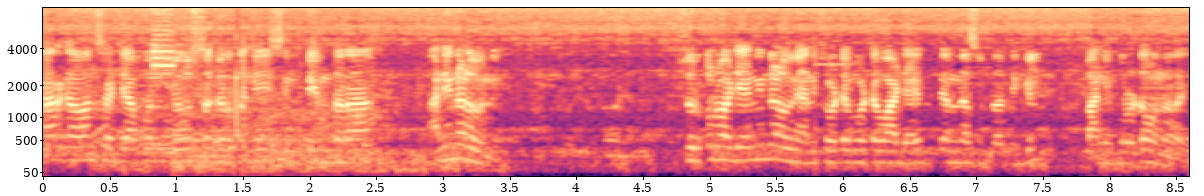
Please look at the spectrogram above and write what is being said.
चार गावांसाठी आपण व्यवस्था करत आणि सिंतीमदरा आणि नळवणे. सुरकुलवाडी आणि नळवणे आणि छोट्या मोठ्या वाड्या आहेत त्यांना सुद्धा देखील पाणी पुरवठा होणार आहे.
